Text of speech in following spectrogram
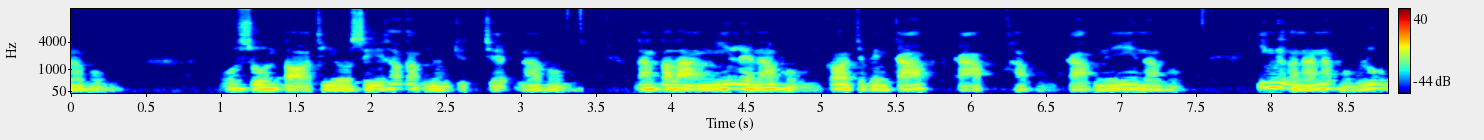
นะผม โอโซนต่อ TOC เท่ากับ 1.7 นะผมดังตารางนี้เลยนะผมก็จะเป็นกราฟกราฟครับผมกราฟนี้นะผมยิ่งไปกว่านั้นนะผมรูป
